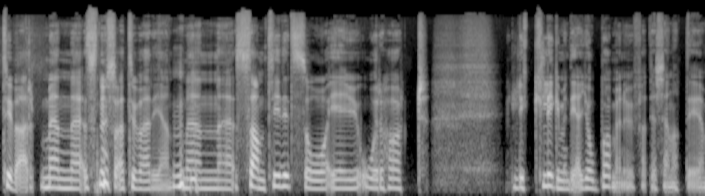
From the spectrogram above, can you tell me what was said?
Tyvärr. Men, eh, nu sa jag tyvärr igen. Men eh, samtidigt så är jag ju oerhört lycklig med det jag jobbar med nu för att jag känner att det,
